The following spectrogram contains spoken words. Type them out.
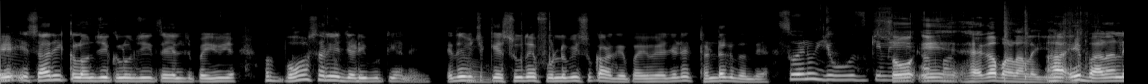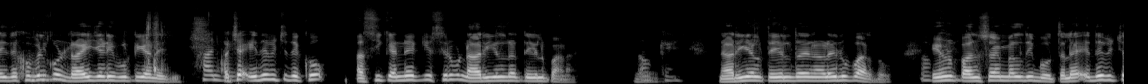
ਇਹ ਇਹ ਸਾਰੀ ਕਲੌਂਜੀ ਕਲੂੰਜੀ ਤੇਲ 'ਚ ਪਈ ਹੋਈ ਹੈ ਔਰ ਬਹੁਤ ਸਾਰੀਆਂ ਜੜੀ ਬੂਟੀਆਂ ਨੇ ਜੀ। ਇਹਦੇ ਵਿੱਚ। ਕੇਸੂ ਦੇ ਫੁੱਲ ਵੀ ਸੁਕਾ ਕੇ ਪਏ ਹੋਏ ਆ ਜਿਹੜੇ ਠੰਡਕ ਦਿੰਦੇ ਆ। ਸੋ ਇਹਨੂੰ ਯੂਜ਼ ਕਿਵੇਂ ਸੋ ਇਹ ਹੈਗਾ ਬਾਲਾਂ ਲਈ ਹੈ। ਇਹ ਵਾਲਾਂ ਲਈ ਦੇਖੋ ਬਿਲਕੁਲ ਡਰਾਈ ਜੜੀ ਬੂਟੀਆਂ ਨੇ ਜੀ। ਹਾਂਜੀ। ਅੱਛਾ ਇਹਦੇ ਵਿੱਚ ਦੇਖੋ ਅਸੀਂ ਕਹਿੰਦੇ ਕਿ ਸਿਰਫ ਨਾਰੀਅਲ ਦਾ ਤੇਲ ਪਾਣਾ ਹੂੰ, ਓਕੇ। ਨਾਰੀਅਲ ਤੇਲ ਦੇ ਨਾਲ ਇਹਨੂੰ ਭਰ ਦਿਓ। ਇਹ ਹੁਣ 500 ml ਦੀ ਬੋਤਲ ਹੈ ਇਹਦੇ ਵਿੱਚ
